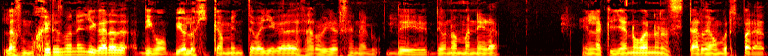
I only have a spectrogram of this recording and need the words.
las mujeres van a llegar a, digo, biológicamente va a llegar a desarrollarse en algo- de, de una manera en la que ya no van a necesitar de hombres para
